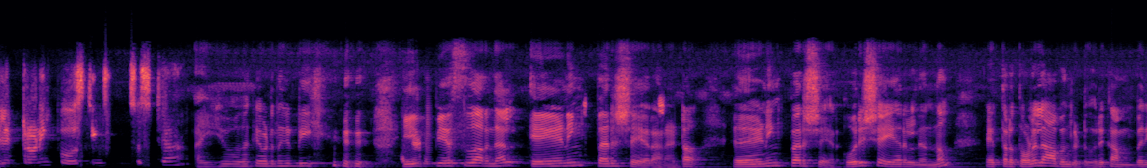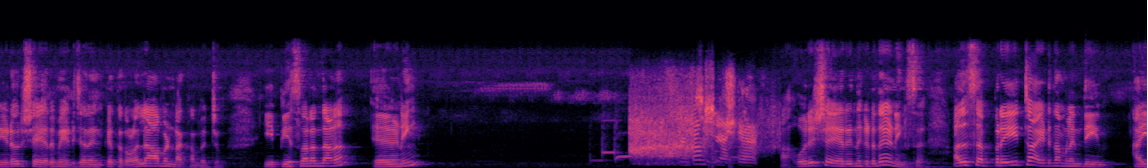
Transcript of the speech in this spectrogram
ഇലക്ട്രോണിക് പോസ്റ്റിംഗ് സിസ്റ്റം അയ്യോ അതൊക്കെ എവിടെ നിന്ന് കിട്ടി? ഇ പി എസ് എന്ന് പറഞ്ഞാൽ ഏണിംഗ് പെർ ഷെയർ ആണ് കേട്ടോ. ഏണിംഗ് പെർ ഷെയർ ഒരു ഷെയറിൽ നിന്നും എത്രത്തോളം ലാഭം കിട്ടും? ഒരു കമ്പനിയുടെ ഒരു ഷെയർ മേടിച്ചാൽ നിങ്ങൾക്ക് എത്രത്തോളം ലാഭം ഉണ്ടാക്കാൻ പറ്റും? ഇ പി എസ് പറഞ്ഞാൽ എന്താണ്? ഏണിംഗ് ഒരു ഷെയറിൽ നിന്ന് കിട്ടുന്ന ഏണിങ്സ് അത് സെപ്പറേറ്റ് ആയിട്ട് നമ്മൾ എന്ത് ചെയ്യും? ഐ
